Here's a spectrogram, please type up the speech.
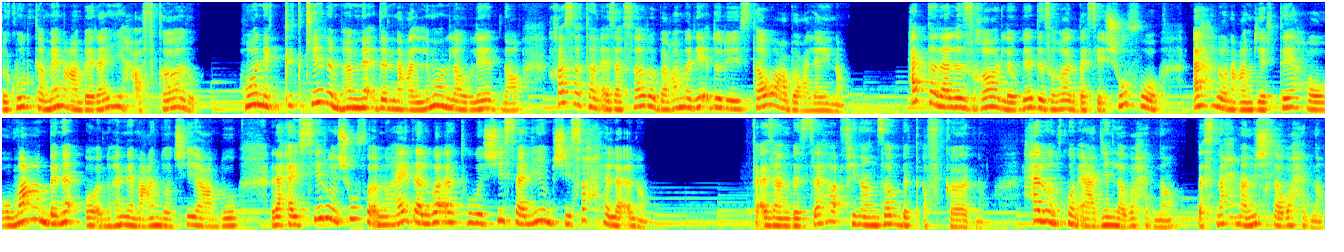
بيكون كمان عم بيريح أفكاره. هون كتير مهم نقدر نعلمهم لأولادنا خاصة إذا صاروا بعمر يقدروا يستوعبوا علينا. حتى للصغار الاولاد صغار بس يشوفوا أهلهم عم بيرتاحوا وما عم بنقوا إنه هن ما عندهم شيء يعملوه. رح يصيروا يشوفوا إنه هيدا الوقت هو شيء سليم شيء صحي لإلهم. فاذا بالزهق فينا نظبط أفكارنا. حلو نكون قاعدين لوحدنا بس نحن مش لوحدنا.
